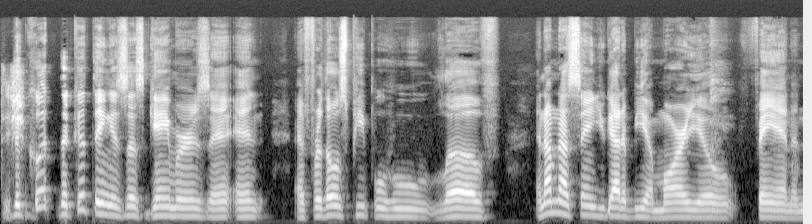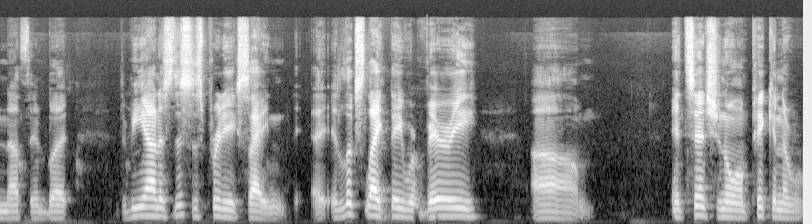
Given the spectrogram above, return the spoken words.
the good the good thing is us gamers and and, and for those people who love and I'm not saying you got to be a Mario fan or nothing, but to be honest, this is pretty exciting. It it looks like they were very um, intentional on picking the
